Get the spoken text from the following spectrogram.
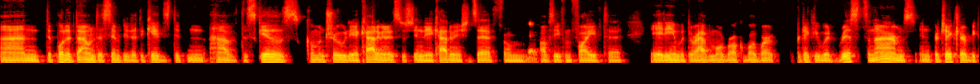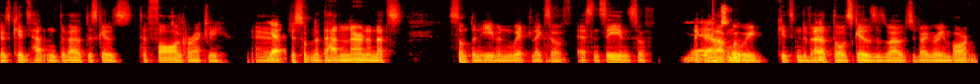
and to put it down to simply that the kids didn't have the skills coming through the academy and this was in the academy i should say from yeah. obviously from five to 18 but they were having more broken bone where particularly with wrists and arms in particular, because kids hadn't developed the skills to fall correctly. Uh, yeah, just something that they hadn't learned, and that's something even with like sort of S and C and stuff. Yeah, like you're talking about, we kids can develop yeah. those skills as well, which is very very important.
